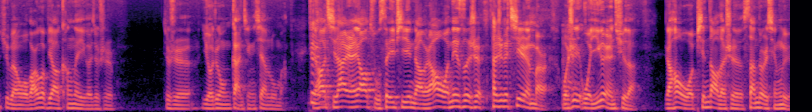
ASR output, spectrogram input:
剧本我玩过比较坑的一个，就是就是有这种感情线路嘛。就是然后其他人要组 CP，你知道吗？然后我那次是它是个七人本，我是我一个人去的，然后我拼到的是三对儿情侣，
